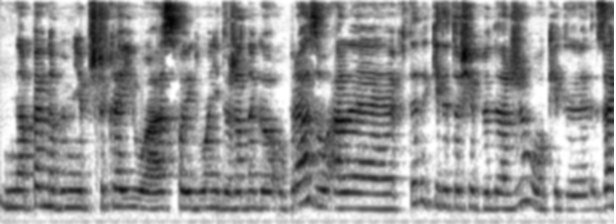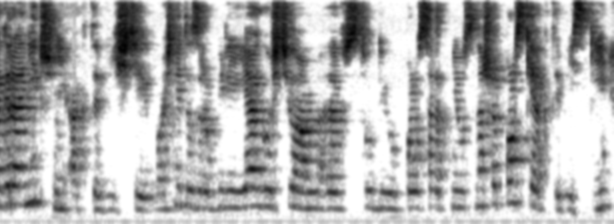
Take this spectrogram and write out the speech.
Na pewno bym nie przykleiła swojej dłoni do żadnego obrazu, ale wtedy, kiedy to się wydarzyło, kiedy zagraniczni aktywiści właśnie to zrobili, ja gościłam w studiu Polsat News nasze polskie aktywistki,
